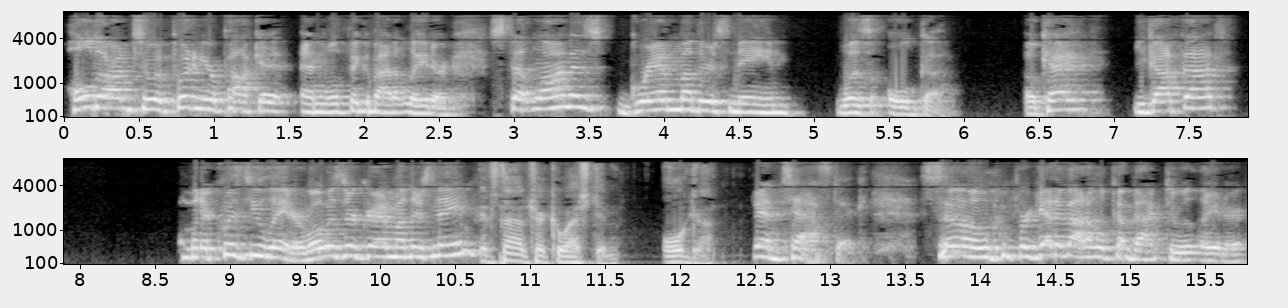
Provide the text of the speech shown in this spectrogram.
hold on to it, put it in your pocket, and we'll think about it later. Svetlana's grandmother's name was Olga. Okay? You got that? I'm going to quiz you later. What was her grandmother's name? It's not a trick question. Olga. Fantastic. So forget about it. We'll come back to it later.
